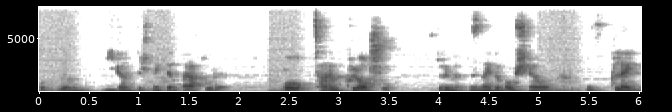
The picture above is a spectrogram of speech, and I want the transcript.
pod wpływem gigantycznej temperatury po całym kloszu, w którym znajdował się ów klejn.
